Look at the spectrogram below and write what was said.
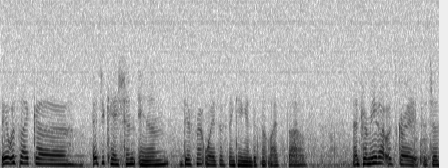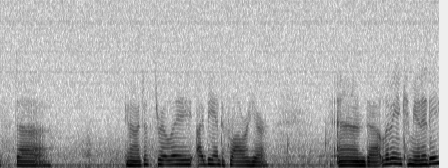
It was like a education in different ways of thinking and different lifestyles. And for me, that was great to just, uh, you know, just really, I began to flower here. And uh, living in community,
